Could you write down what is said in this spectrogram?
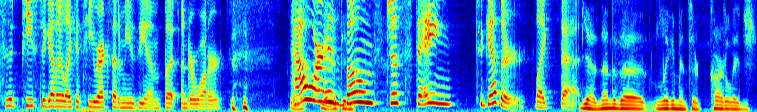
to piece together like a T Rex at a museum, but underwater. How are yeah, his bones just staying together like that? Yeah, none of the ligaments or cartilage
